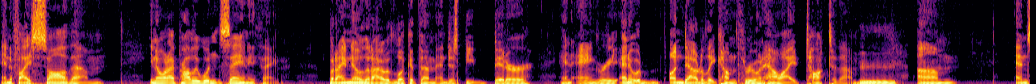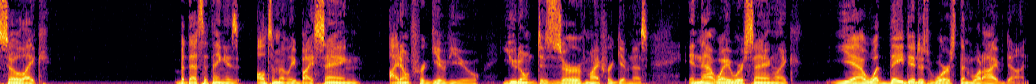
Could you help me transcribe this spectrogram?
And if I saw them, you know what, I probably wouldn't say anything. But I know that I would look at them and just be bitter and angry, and it would undoubtedly come through in how I talk to them. Um, and so, like, but that's the thing is ultimately by saying, I don't forgive you, you don't deserve my forgiveness. In that way, we're saying, like, yeah, what they did is worse than what I've done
